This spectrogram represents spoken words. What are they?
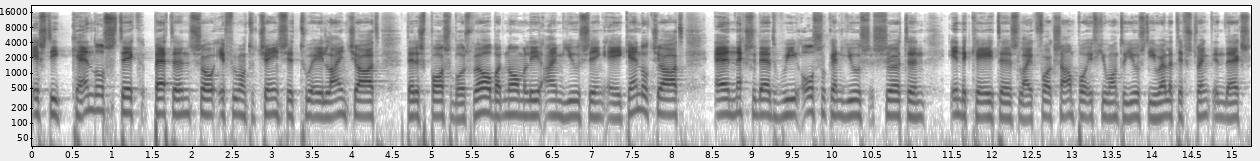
is the candlestick pattern. So if we want to change it to a line chart, that is possible as well. But normally I'm using a candle chart. And next to that, we also can use certain indicators. Like for example, if you want to use the relative strength index,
